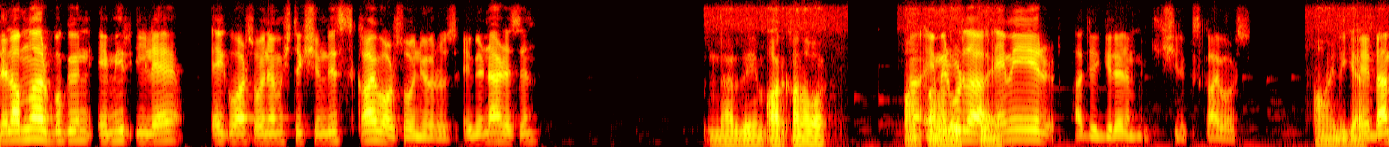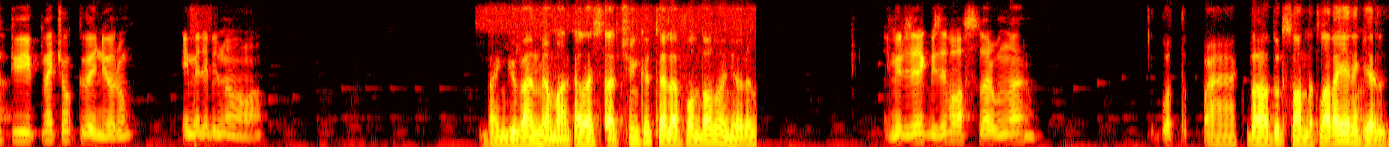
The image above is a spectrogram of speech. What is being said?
Selamlar. Bugün Emir ile Egg Wars oynamıştık. Şimdi Skywars oynuyoruz. Emir neredesin? Neredeyim? Arkana bak. Ha, Arkana Emir da burada. gidelim. Emir. Hadi girelim. İki kişilik Skywars. Haydi gel. Ee, ben PvP'me çok güveniyorum. Emir'i bilmem ama. Ben güvenmiyorum arkadaşlar çünkü telefondan oynuyorum. Emir direkt bizi bastılar bunlar. What the fuck? Daha dur sandıklara yeni geldi.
